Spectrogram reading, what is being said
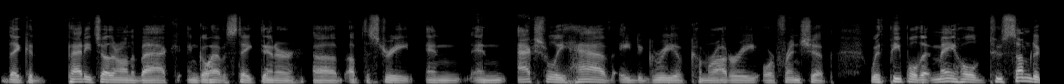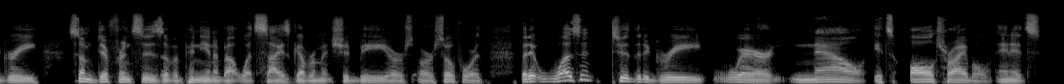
they could pat each other on the back and go have a steak dinner uh, up the street and and actually have a degree of camaraderie or friendship with people that may hold to some degree some differences of opinion about what size government should be or or so forth. But it wasn't to the degree where now it's all tribal and it's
